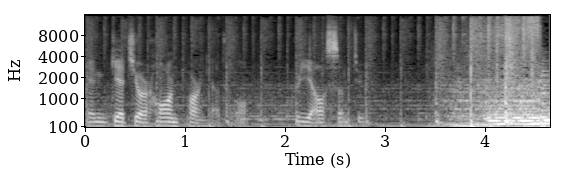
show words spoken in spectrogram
can get your own park at home. Pretty awesome too thank you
